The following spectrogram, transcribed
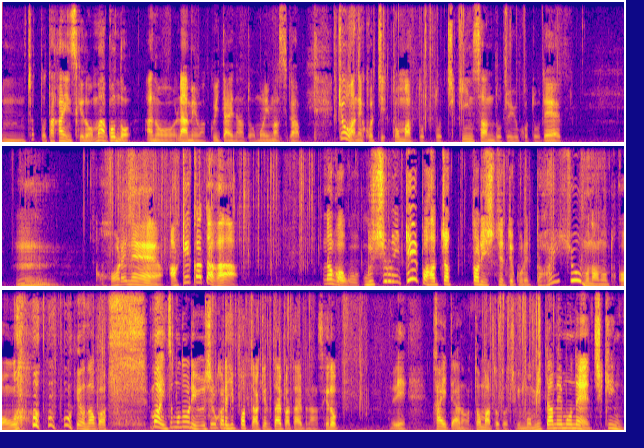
うん、ちょっと高いんですけど、まあ今度、あの、ラーメンは食いたいなと思いますが、今日はね、こっち、トマトとチキンサンドということで、うん、これね、開け方が、なんか、後ろにテープ貼っちゃったりしてて、これ大丈夫なのとか思うよ。なんか、まあ、いつも通り後ろから引っ張って開けるタイプはタイプなんですけど、で、書いてあるのがトマトとチキン。もう見た目もね、チキン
